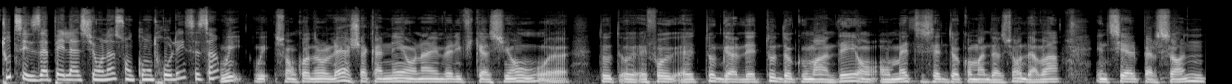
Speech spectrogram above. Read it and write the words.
toutes ces appellations-là sont contrôlées, c'est ça? Oui, oui, sont contrôlées. À chaque année, on a une vérification. Euh, tout, euh, il faut euh, tout garder, tout documenter. On, on met cette documentation devant une tierce personne.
